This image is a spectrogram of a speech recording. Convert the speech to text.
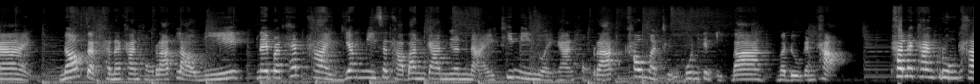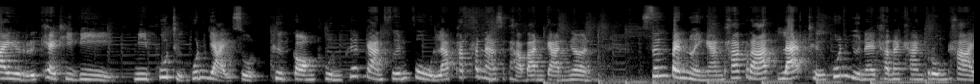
ง่ายๆ นอกจากธนาคารของรัฐเหล่านี้ ในประเทศไทยยังมีสถาบันการเงินไหนที่มีหน่วยงานของรัฐเข้ามาถือหุ้นกันอีกบ้าง มาดูกันค่ะ ธนาคารกรุงไทยหรือ KTB มีผู้ถือหุ้นใหญ่สุด คือกองทุนเพื่อการฟื้นฟูและพัฒนาสถาบันการเงิน ซึ่งเป็นหน่วยงานภาครัฐ และถือหุ้นอยู่ในธนาคารกรุงไทย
